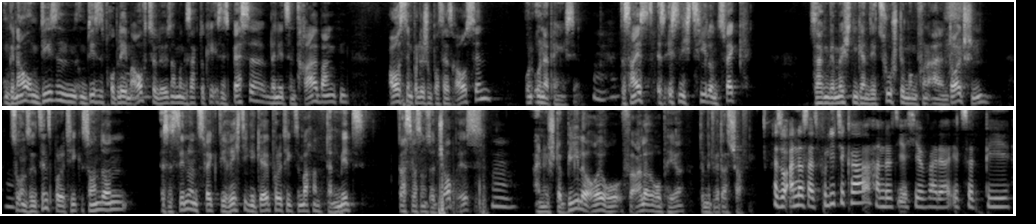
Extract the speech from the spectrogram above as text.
Und genau um, diesen, um dieses Problem aufzulösen, haben wir gesagt, okay, es ist besser, wenn die Zentralbanken aus dem politischen Prozess raus sind und unabhängig sind. Mhm. Das heißt, es ist nicht Ziel und Zweck, sagen, wir möchten gerne die Zustimmung von allen Deutschen mhm. zu unserer Zinspolitik, sondern es ist Sinn und Zweck, die richtige Geldpolitik zu machen, damit das, was unser Job ist, mhm. eine stabile Euro für alle Europäer, damit wir das schaffen. Also anders als Politiker handelt ihr hier bei der EZB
